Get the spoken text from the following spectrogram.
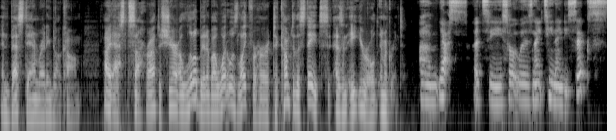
and BestDamnWriting.com. I asked Sahra to share a little bit about what it was like for her to come to the States as an eight year old immigrant. Um, yes, let's see. So it was 1996.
